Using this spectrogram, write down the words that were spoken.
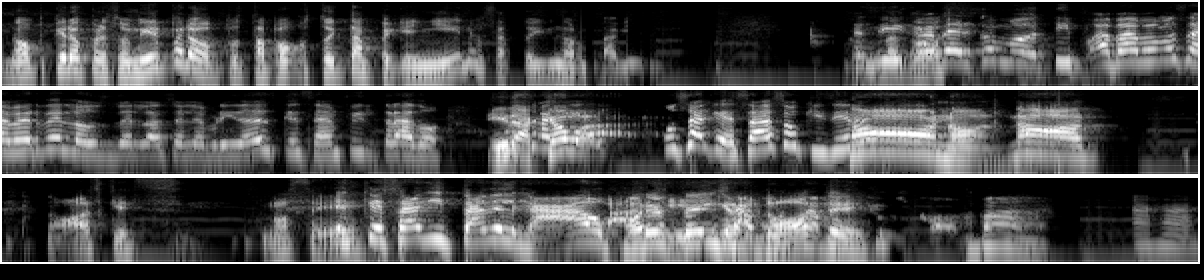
no quiero presumir, pero pues tampoco estoy tan pequeñín, o sea, estoy normal. Sí, a ver, como tipo, ah, va, vamos a ver de los de las celebridades que se han filtrado. Mira, ¿Un acabo- ¿Un saquezazo quisiera? No, no, no. No, es que no sé. Es que Sagui está delgado, Ah, por eso sí, está grandote. Ajá.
